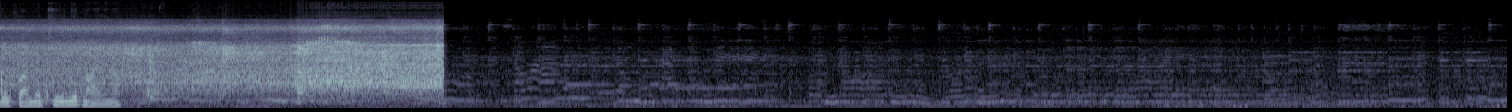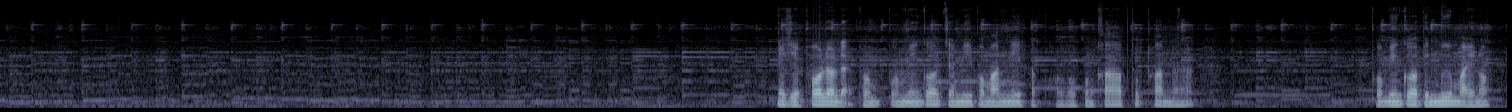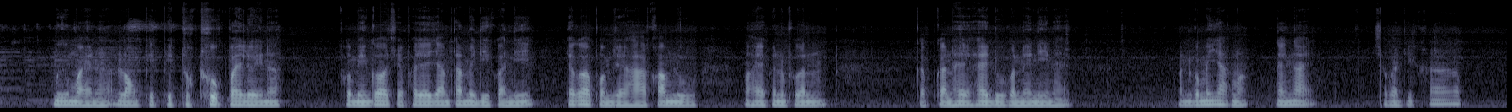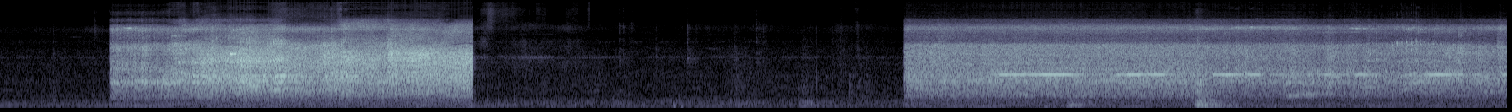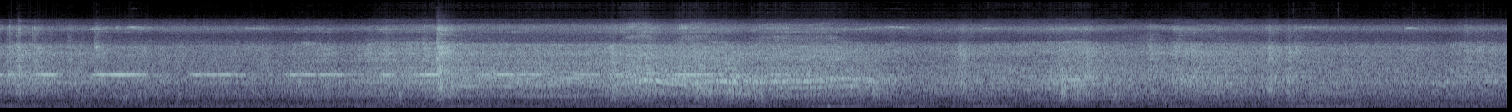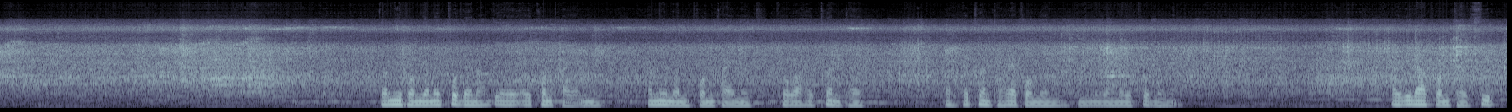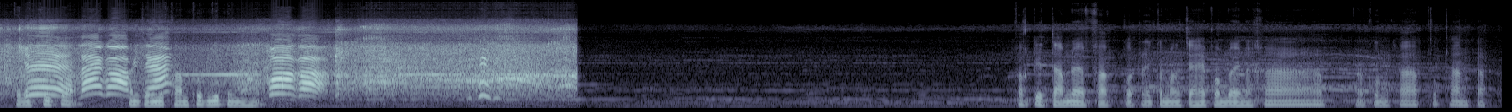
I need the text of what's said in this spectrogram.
ดีกว่าเมื่อกี้นิดหน่อยเนาะ น่าจะพอแล้วแหละผมผมเองก็จะมีประมาณนี้ครับ ขอขอบคุณครับทุกท่านนะฮะผมเองก็เป็นมือใหม่เนาะมือใหม่นะลองผิดผิดถูกถูกไปเลยนะ ผมเองก็จะพยายามทำให้ดีกว่านี้ แล้วก็ผมจะหาความรู้มาให้เพื่อนๆกับการให้ให้ดูกันในนี้นะฮะมันก็ไม่ยากเนาะง่าย ๆ สวัสดีครับ ตอนนี้ผมยังไม่พูดเลยเนาะที่ไอ้ไอ้คนถ่ายมันมันไม่เหมือนผมถ่ายนี่เพราะว่าให้เพื่อนถ่ายให้ให้เพื่อนถ่ายให้ผมเองผมยังไม่ได้พูดเลยเนี่ยไอ้เวลาผมถ่ายคลิปแต่ละเย้คลิปก็ลาก็มันพี่จะแจ๊มีคความพูดนิดนึงนะฮะพ่อก็ฝากติดตามด้วยฝากกดให้กำลังใจให้ผมด้วยนะครับขอบคุณครับทุกท่านครับ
